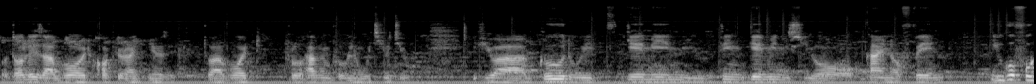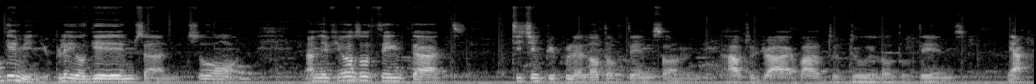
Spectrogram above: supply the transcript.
but always avoid copyright music. To avoid pro having problem with youtube. If you are good with gaming you think gaming is your kind of thing you go for gaming you play your games and so on. And if you also think that teaching people a lot of things on how to drive how to do a lot of things yeah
